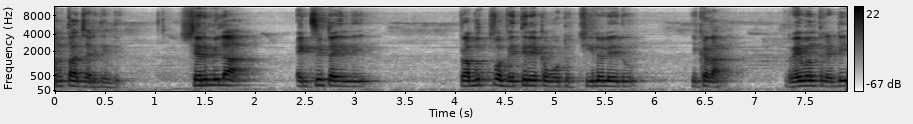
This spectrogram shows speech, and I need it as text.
అంతా జరిగింది. షర్మిల ఎగ్జిట్ అయింది. ప్రభుత్వ వ్యతిరేక ఓటు చీలలేదు. ఇక్కడ రేవంత్ రెడ్డి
